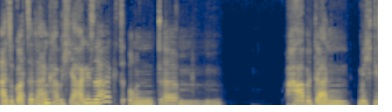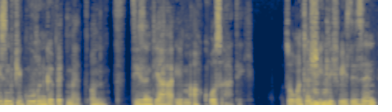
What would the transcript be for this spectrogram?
Also Gott sei Dank habe ich ja gesagt und ähm, habe dann mich diesen Figuren gewidmet. Und die sind ja eben auch großartig. So unterschiedlich mhm. wie sie sind.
